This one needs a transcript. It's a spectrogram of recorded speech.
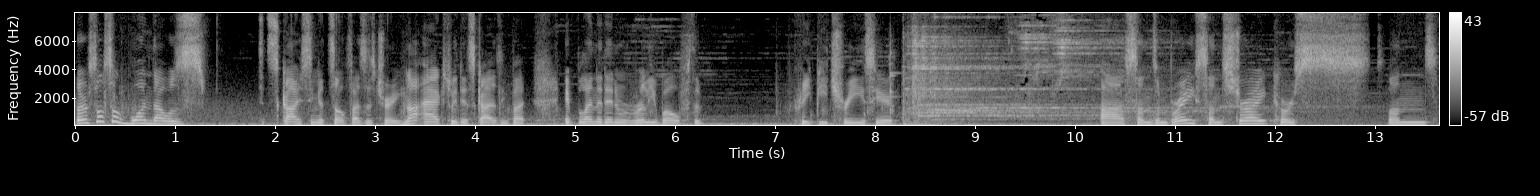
There's also one that was disguising itself as a tree. Not actually disguising, but it blended in really well with the creepy trees here. Uh, Sun's Embrace, Sunstrike, or Sun's...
